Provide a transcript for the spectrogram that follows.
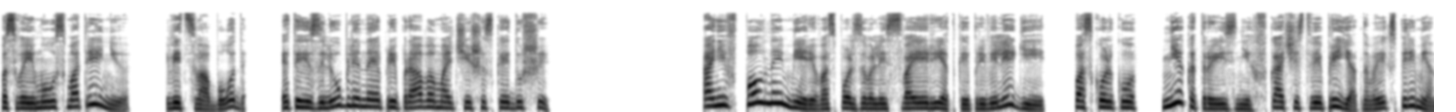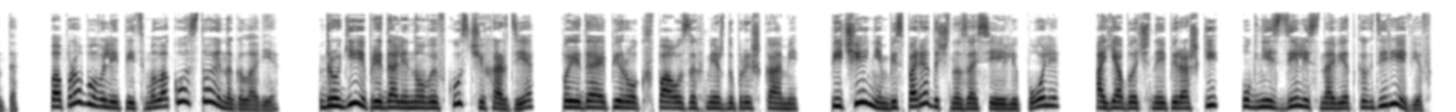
по своему усмотрению, ведь свобода — это излюбленная приправа мальчишеской души. Они в полной мере воспользовались своей редкой привилегией, поскольку Некоторые из них в качестве приятного эксперимента попробовали пить молоко, стоя на голове. Другие придали новый вкус чехарде, поедая пирог в паузах между прыжками. Печеньем беспорядочно засеяли поле, а яблочные пирожки угнездились на ветках деревьев,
